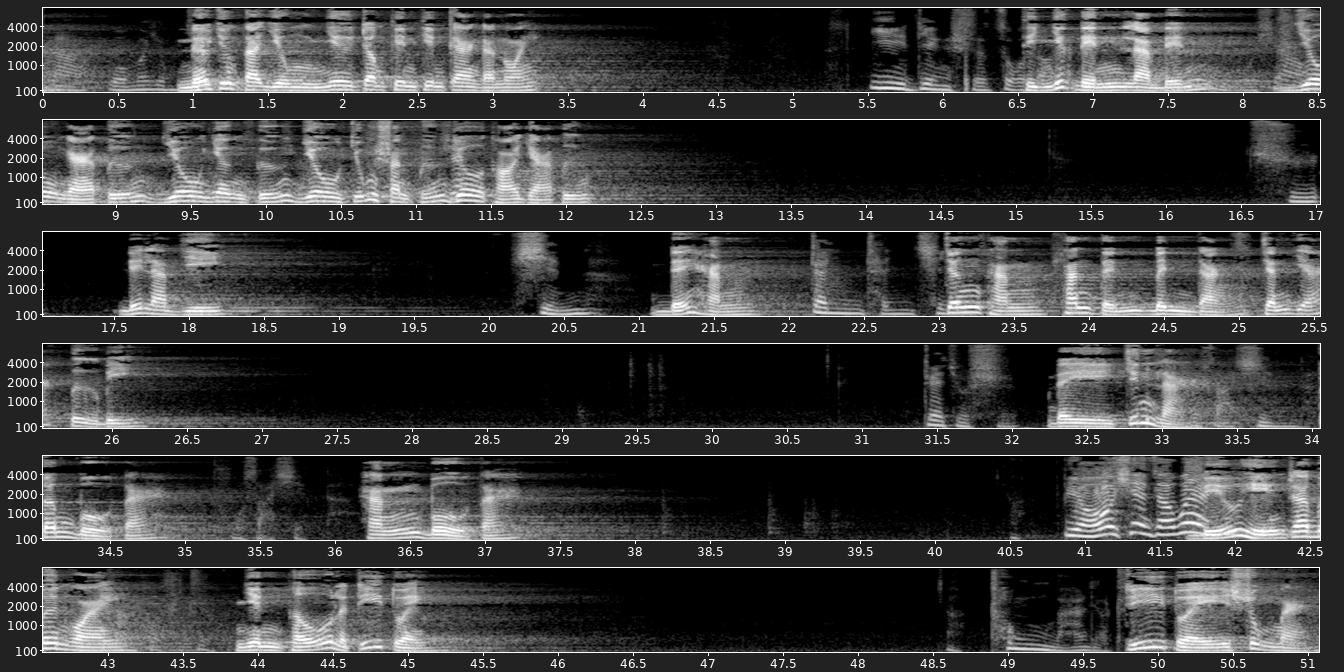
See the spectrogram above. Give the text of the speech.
Nếu chúng ta dùng như trong Kim Kim Cang đã nói Thì nhất định làm đến Vô ngã tướng, vô nhân tướng, vô chúng sanh tướng, vô thọ giả tướng. Để làm gì? Để hạnh. Chân thành, thanh tịnh, bình đẳng, chánh giác, từ bi. Đây chính là tâm Bồ Tát. Hạnh Bồ Tát. Biểu hiện ra bên. Ngoài. Nhìn thấu là trí tuệ. trí tuệ sung mãn.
